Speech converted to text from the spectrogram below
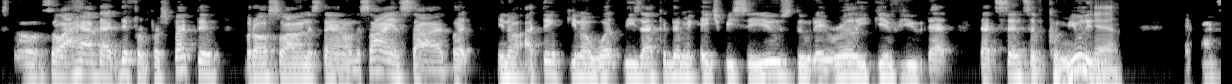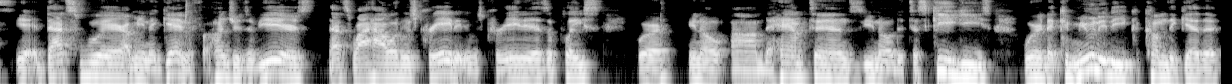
So, so I have that different perspective, but also I understand on the science side. But you know, I think you know what these academic HBCUs do. They really give you that that sense of community. Yeah. And that's yeah, that's where I mean, again, for hundreds of years, that's why Howard was created. It was created as a place where you know um, the Hamptons, you know the Tuskegees, where the community could come together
